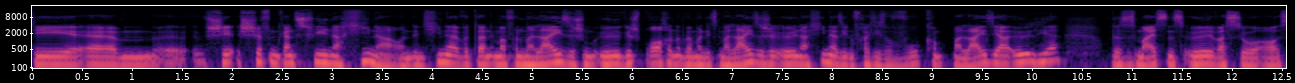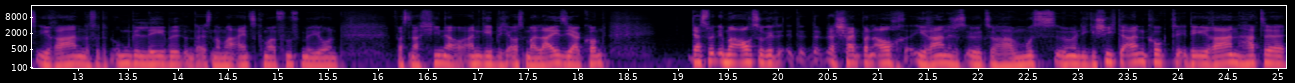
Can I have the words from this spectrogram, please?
die ähm, äh, schiffen ganz viel nach China. Und in China wird dann immer von malaysischem Öl gesprochen. Und wenn man jetzt malaysische Öl nach China sieht und fragt sich so, wo kommt Malaysia-Öl her? Und das ist meistens Öl, was so aus Iran, das wird dann umgelabelt und da ist nochmal 1,5 Millionen, was nach China angeblich aus Malaysia kommt das wird immer auch so, das scheint man auch iranisches Öl zu haben. Muss, wenn man die Geschichte anguckt, der Iran hatte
